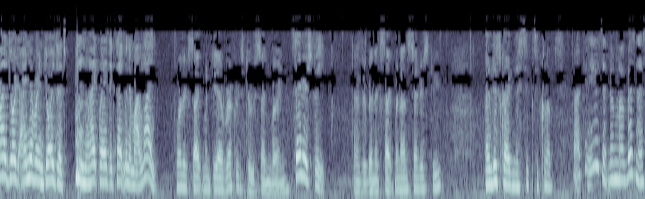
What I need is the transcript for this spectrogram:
By George, I never enjoyed such high-class excitement in my life. What excitement do you have reference to, Sunburn? Center Street. Has there been excitement on Center Street? I'm discarding the six of clubs. I can use it in my business.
